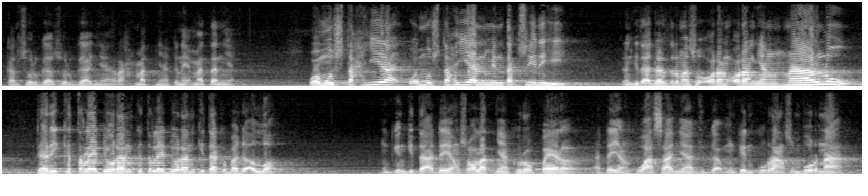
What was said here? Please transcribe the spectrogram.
Akan surga-surganya rahmatnya kenikmatannya. Wa mustahyian wa mustahyian min taksirihi. Dan kita adalah termasuk orang-orang yang malu dari keteledoran-keteledoran kita kepada Allah. Mungkin kita ada yang sholatnya gropel ada yang puasanya juga mungkin kurang sempurna.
